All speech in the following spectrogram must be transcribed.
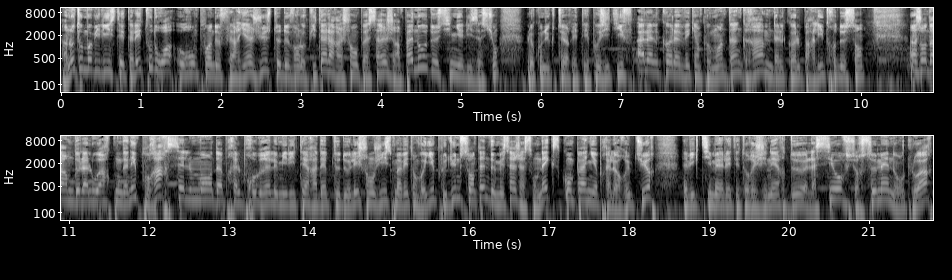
Un automobiliste est allé tout droit au rond-point de Flaria, juste devant l'hôpital, arrachant au passage un panneau de signalisation. Le conducteur était positif à l'alcool avec un peu moins d'un gramme d'alcool par litre de sang. Un gendarme de la Loire condamné pour harcèlement. D'après le progrès, le militaire adepte de l'échangisme avait envoyé plus d'une centaine de messages à son ex-compagne après leur rupture. La victime, elle, était originaire de la Séauve sur Semaine, en Haute-Loire.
